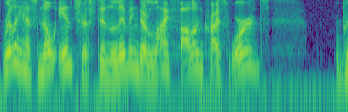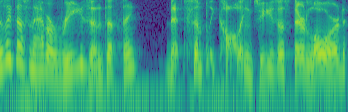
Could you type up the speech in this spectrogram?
really has no interest in living their life following Christ's words really doesn't have a reason to think that simply calling Jesus their Lord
